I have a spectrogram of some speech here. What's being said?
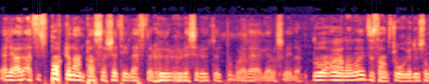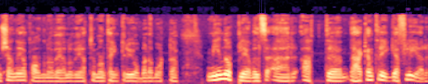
eller att sporten anpassar sig till efter hur, hur det ser ut, ut på våra vägar och så vidare. Då har jag en annan intressant fråga. Du som känner japanerna väl och vet hur man tänker och jobbar där borta. Min upplevelse är att eh, det här kan trigga fler eh,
